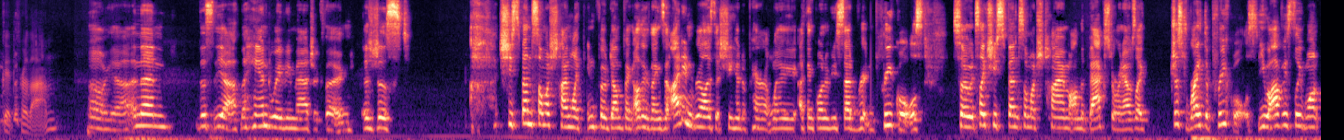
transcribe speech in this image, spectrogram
Good for them. Oh yeah, and then this yeah the hand wavy magic thing is just she spends so much time like info dumping other things that I didn't realize that she had apparently, I think one of you said, written prequels. So it's like she spent so much time on the backstory, and I was like, just write the prequels. You obviously want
